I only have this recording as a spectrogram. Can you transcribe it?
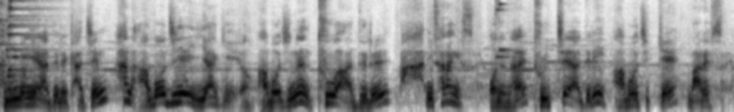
두 명의 아들을 가진 한 아버지의 이야기예요. 아버지는 두 아들을 많이 사랑했어요. 어느 날 둘째 아들이 아버지께 말했어요.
